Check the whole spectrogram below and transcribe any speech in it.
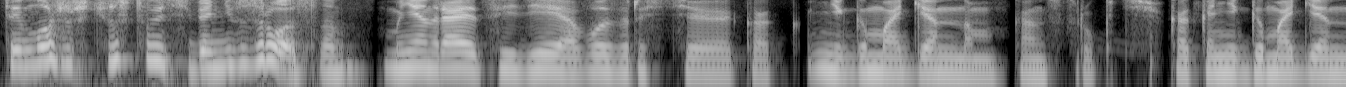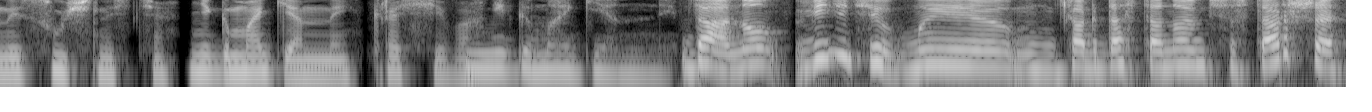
ты можешь чувствовать себя невзрослым. Мне нравится идея о возрасте как негомогенном конструкте, как о негомогенной сущности. Негомогенной, красиво. Негомогенный. Да, но видите, мы, когда становимся старше,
